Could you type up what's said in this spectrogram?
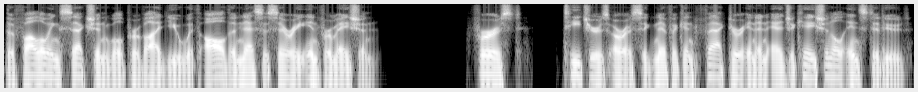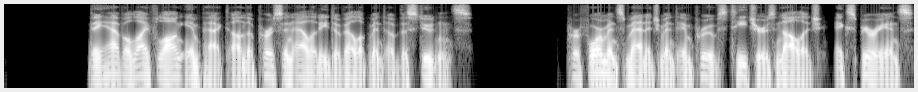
the following section will provide you with all the necessary information. First, teachers are a significant factor in an educational institute. They have a lifelong impact on the personality development of the students. Performance management improves teachers' knowledge, experience,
